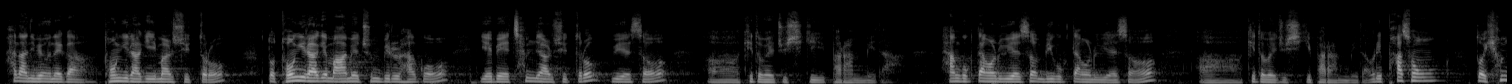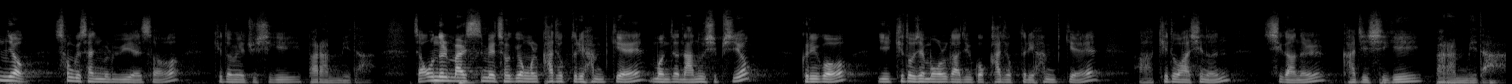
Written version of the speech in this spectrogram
하나님의 은혜가 동일하게 임할 수 있도록 또 동일하게 마음의 준비를 하고 예배에 참여할 수 있도록 위해서 어, 기도해 주시기 바랍니다. 한국 땅을 위해서 미국 땅을 위해서 어, 기도해 주시기 바랍니다. 우리 파송 또 협력 선교사님을 위해서 기도해 주시기 바랍니다. 자, 오늘 말씀의 적용을 가족들이 함께 먼저 나누십시오. 그리고 이 기도 제목을 가지고 가족들이 함께 아, 기도하시는 시간을 가지시기 바랍니다.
